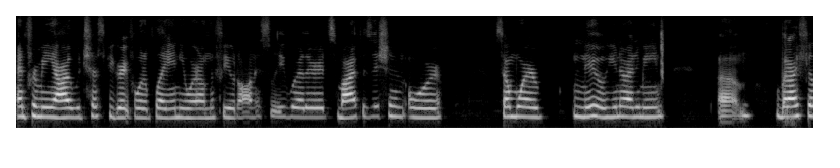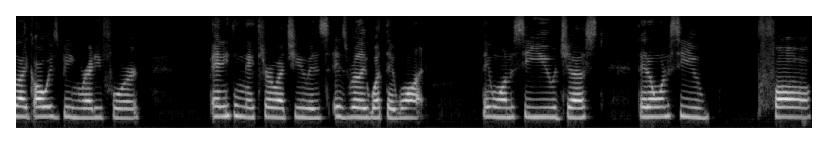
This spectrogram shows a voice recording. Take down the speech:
and for me, I would just be grateful to play anywhere on the field, honestly, whether it's my position or somewhere new. You know what I mean? Um, but I feel like always being ready for anything they throw at you is is really what they want. They want to see you adjust. They don't want to see you fall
